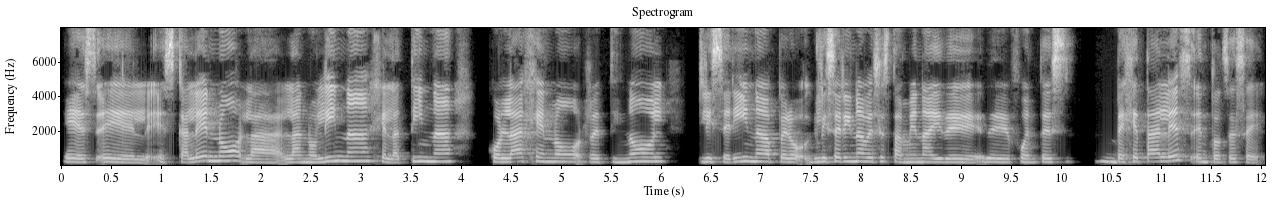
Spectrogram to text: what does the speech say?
es el escaleno, la lanolina, gelatina, colágeno, retinol, glicerina, pero glicerina a veces también hay de, de fuentes vegetales, entonces eh,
